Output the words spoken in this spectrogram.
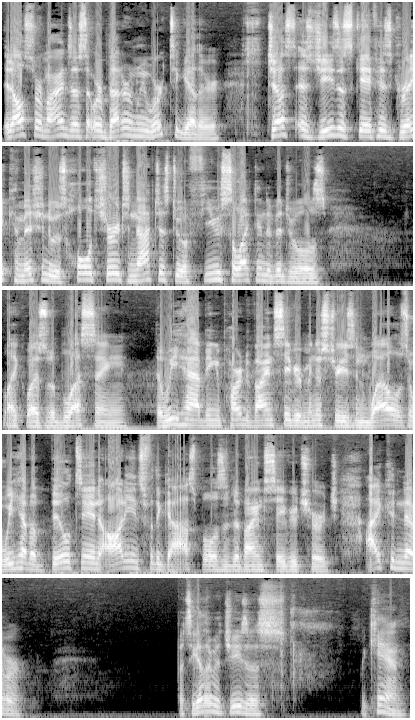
It also reminds us that we're better when we work together. Just as Jesus gave his great commission to his whole church, not just to a few select individuals, likewise, what a blessing that we have being a part of Divine Savior Ministries and WELS, or we have a built in audience for the gospel as a Divine Savior Church. I could never but together with Jesus, we can.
